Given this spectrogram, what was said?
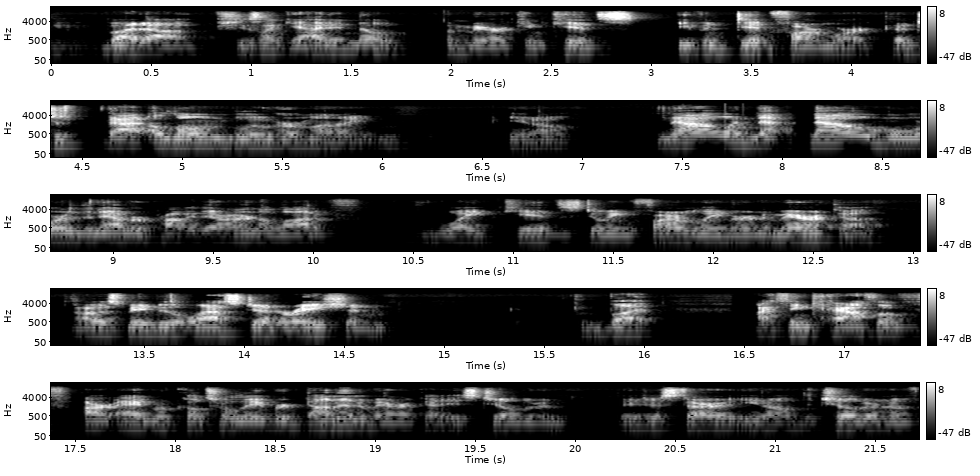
Mm. But uh, she's like, yeah, I didn't know American kids even did farm work. Just that alone blew her mind. You know, now and now more than ever, probably there aren't a lot of white kids doing farm labor in America. I was maybe the last generation, but I think half of our agricultural labor done in America is children. They just are, you know, the children of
